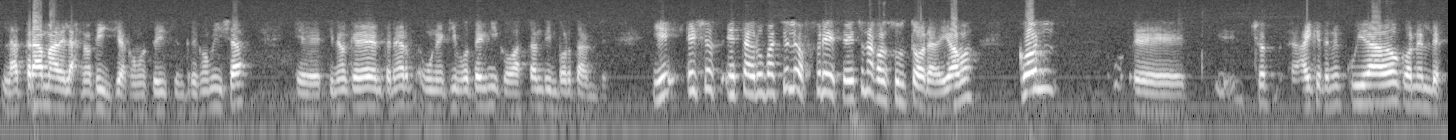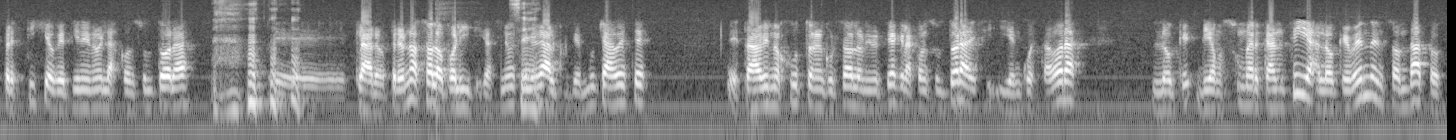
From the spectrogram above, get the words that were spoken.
la trama de las noticias, como se dice entre comillas, eh, sino que deben tener un equipo técnico bastante importante. Y ellos, esta agrupación le ofrece, es una consultora, digamos, con... Eh, hay que tener cuidado con el desprestigio que tienen hoy las consultoras, eh, claro, pero no solo políticas, sino en general, porque muchas veces estaba viendo justo en el cursado de la universidad que las consultoras y encuestadoras, lo que, digamos, su mercancía, lo que venden son datos,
